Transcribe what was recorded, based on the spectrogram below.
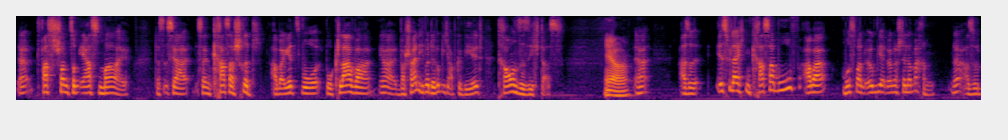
Ja, fast schon zum ersten Mal. Das ist ja ist ein krasser Schritt. Aber jetzt, wo, wo klar war, ja, wahrscheinlich wird er wirklich abgewählt, trauen sie sich das. Ja. ja. Also ist vielleicht ein krasser Move, aber muss man irgendwie an irgendeiner Stelle machen. Ne? Also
